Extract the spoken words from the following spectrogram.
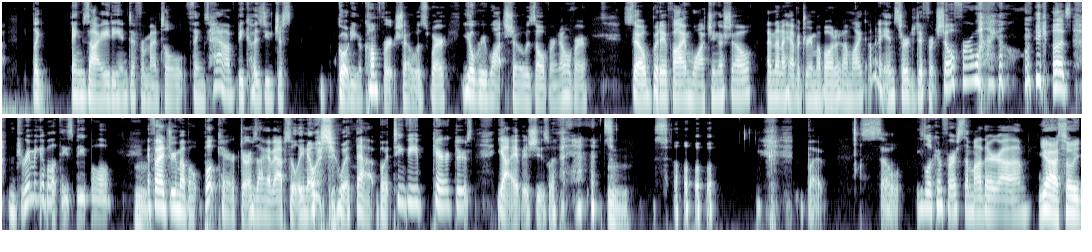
like anxiety and different mental things have because you just go to your comfort shows where you'll rewatch shows over and over so but if i'm watching a show and then i have a dream about it i'm like i'm going to insert a different show for a while because I'm dreaming about these people. Hmm. If I dream about book characters, I have absolutely no issue with that. But TV characters, yeah, I have issues with that. mm. So, but so you looking for some other? uh Yeah, so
